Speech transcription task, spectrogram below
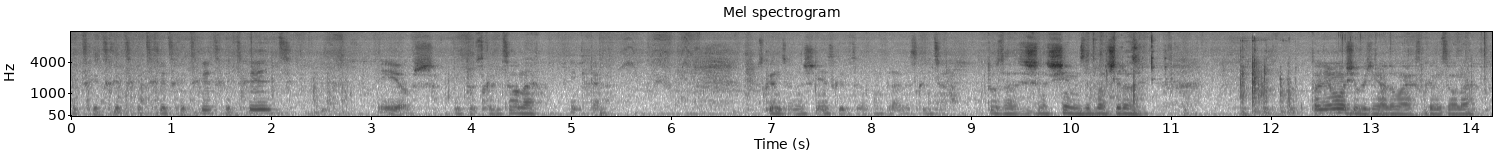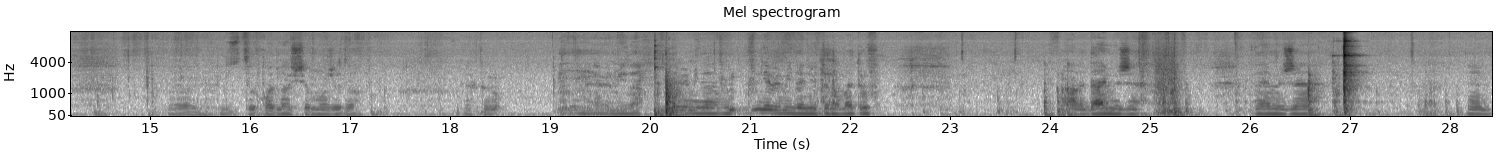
hyc, hyc, hyc, hyc, hyc, hyc, hyc, hyc, hyc. I już. I tu skręcone. I teraz. Skręcone, jeszcze nie skręcone, prawie skręcone. Tu zaraz jeszcze naciśniemy ze 2-3 razy. To nie musi być nie wiadomo jak skręcone. Z dokładnością może do... Jak to... Nie wiem ile. Nie wiem ile, nie wiem ile newtonometrów. Ale dajmy, że... Dajmy, że... Nie wiem,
